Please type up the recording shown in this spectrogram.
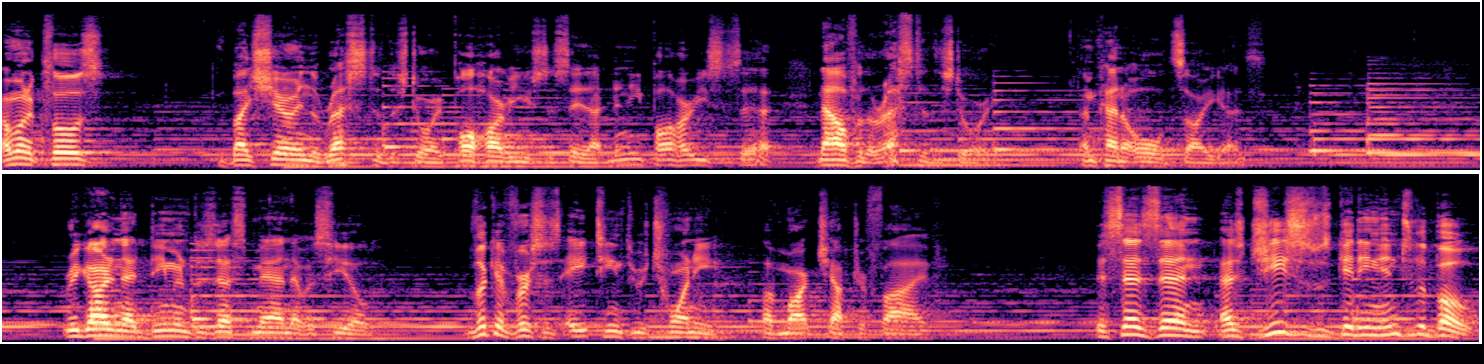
I want to close by sharing the rest of the story. Paul Harvey used to say that, didn't he? Paul Harvey used to say that. Now for the rest of the story. I'm kind of old, sorry, guys. Regarding that demon possessed man that was healed, look at verses 18 through 20 of Mark chapter 5. It says then, as Jesus was getting into the boat,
